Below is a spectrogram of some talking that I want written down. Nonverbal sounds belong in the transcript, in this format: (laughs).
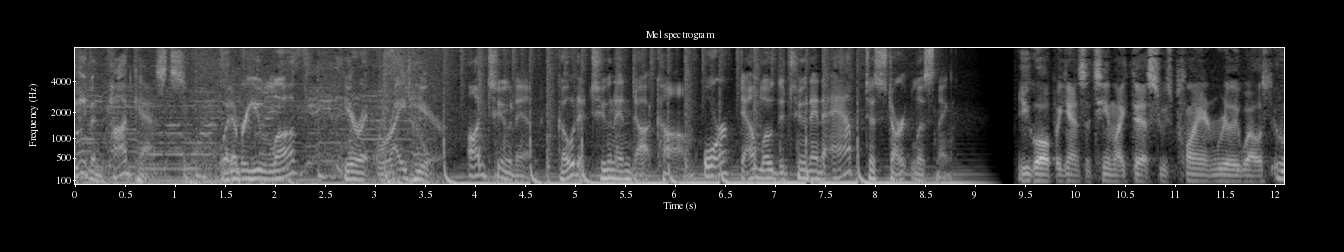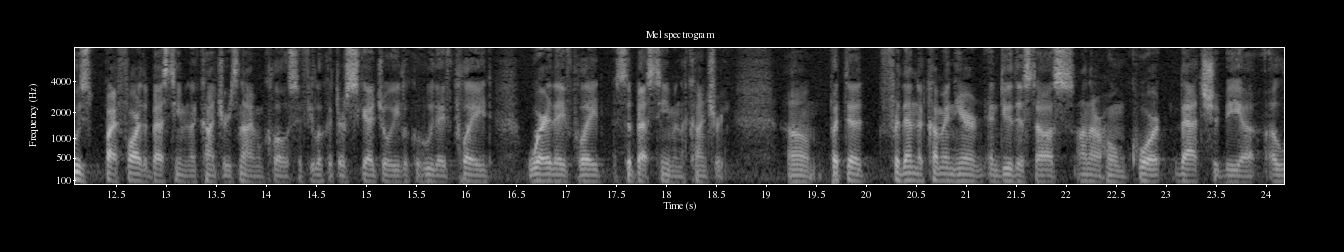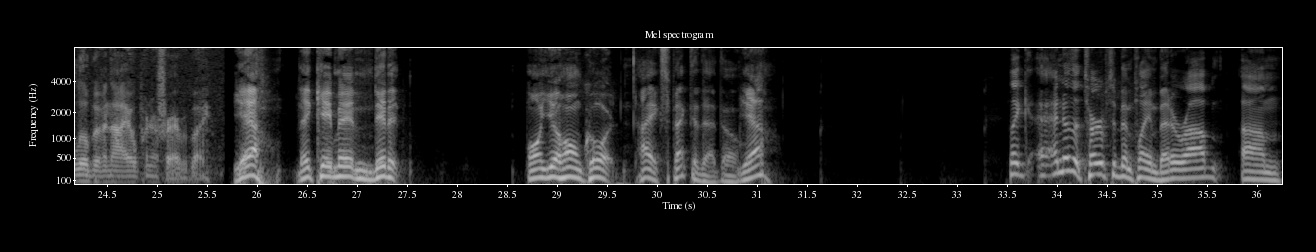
Yes, and even podcasts. Whatever you love, hear it right here on TuneIn. Go to tunein.com or download the TuneIn app to start listening. you go up against a team like this who's playing really well, who's by far the best team in the country. It's not even close. If you look at their schedule, you look at who they've played, where they've played, it's the best team in the country. Um, but to, for them to come in here and do this to us on our home court, that should be a, a little bit of an eye opener for everybody. Yeah, they came in and did it on your home court. I expected that though. Yeah. Like I know the Terps have been playing better, Rob. Um,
